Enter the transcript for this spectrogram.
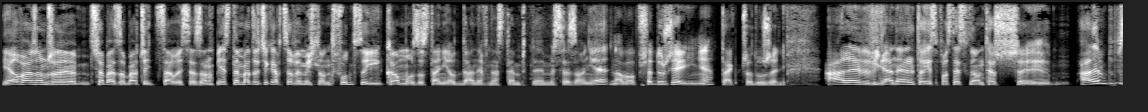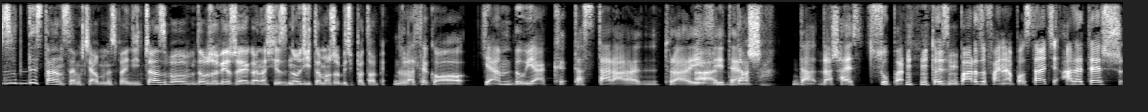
Ja uważam, że trzeba zobaczyć cały sezon. Jestem bardzo ciekaw, co wymyślą twórcy i komu zostanie oddany w następnym sezonie. No bo przedłużyli, nie? Tak, przedłużyli. Ale Villanelle to jest postać, którą też, y, ale z dystansem chciałbym spędzić czas, bo dobrze wiesz, że jak ona się znudzi, to może być po tobie. No dlatego ja bym był jak ta stara, która jest A jej ten... Dasha. Da, Dasha jest super. To jest bardzo fajna postać, ale też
